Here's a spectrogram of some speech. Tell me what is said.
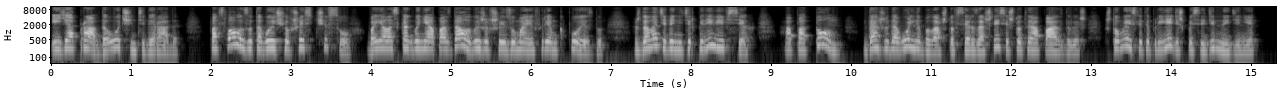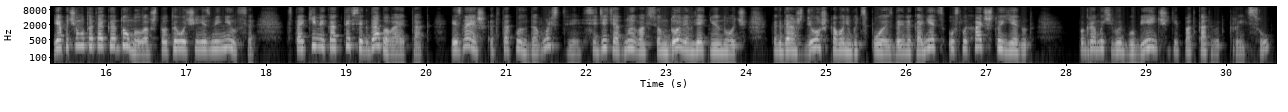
И я, правда, очень тебе рада. Послала за тобой еще в шесть часов. Боялась, как бы не опоздала, выжившая из ума Ефрем к поезду. Ждала тебя нетерпеливее всех. А потом даже довольна была, что все разошлись и что ты опаздываешь, что мы, если ты приедешь, посидим наедине. Я почему-то так и думала, что ты очень изменился. С такими, как ты, всегда бывает так. И знаешь, это такое удовольствие сидеть одной во всем доме в летнюю ночь, когда ждешь кого-нибудь с поезда и наконец услыхать, что едут. Погромыхивают бубенчики, подкатывают к крыльцу.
